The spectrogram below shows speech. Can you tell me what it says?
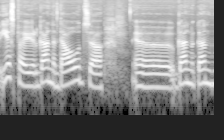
iespēju ir gana daudz, gan, gan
